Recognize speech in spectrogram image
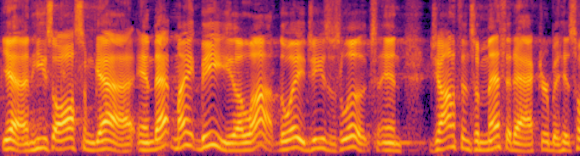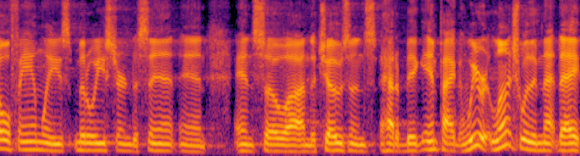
Yeah, and he's an awesome guy. And that might be a lot the way Jesus looks. And Jonathan's a method actor, but his whole family's Middle Eastern descent. And, and so uh, and the Chosens had a big impact. And we were at lunch with him that day,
